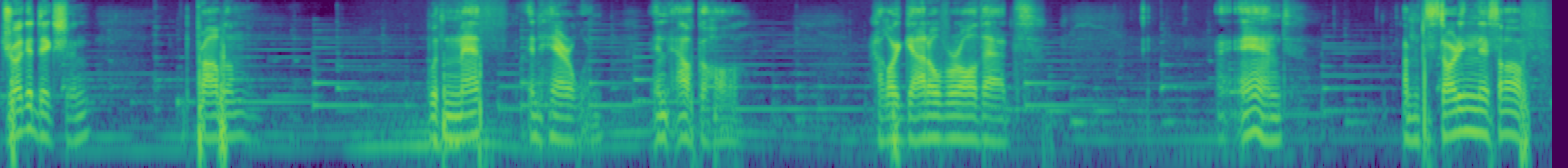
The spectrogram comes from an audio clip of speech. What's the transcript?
drug addiction, the problem with meth and heroin and alcohol. How I got over all that. And I'm starting this off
